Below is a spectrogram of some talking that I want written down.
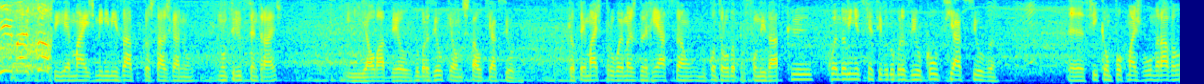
e marcou. Sim, é mais minimizado porque ele está a jogar no, num trio de centrais. E ao lado dele, do Brasil, que é onde está o Tiago Silva que ele tem mais problemas de reação no controle da profundidade que quando a linha defensiva do Brasil com o Tiago Silva uh, fica um pouco mais vulnerável,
